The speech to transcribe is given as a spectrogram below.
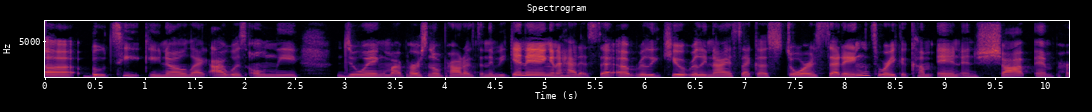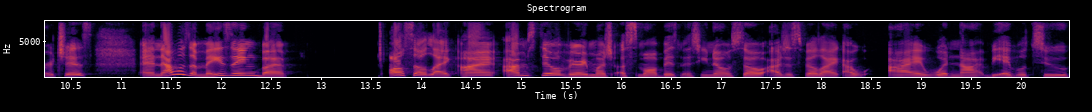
a boutique, you know, like I was only doing my personal products in the beginning and I had it set up really cute, really nice, like a store setting to where you could come in and shop and purchase. And that was amazing, but also like I I'm still very much a small business, you know, so I just feel like I I would not be able to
